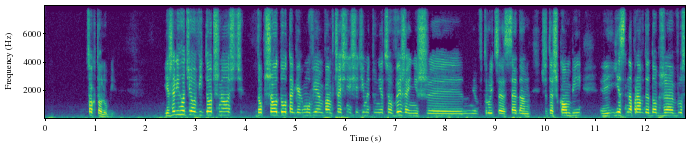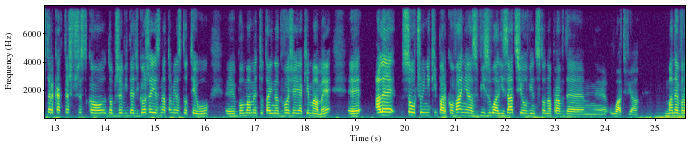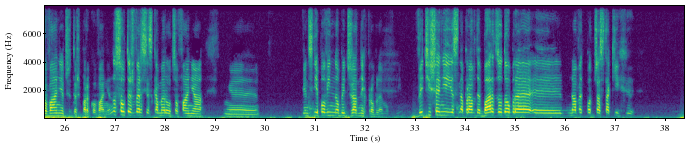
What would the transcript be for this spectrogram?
co kto lubi. Jeżeli chodzi o widoczność do przodu, tak jak mówiłem Wam wcześniej, siedzimy tu nieco wyżej niż y, w trójce sedan czy też kombi. Y, Jest naprawdę dobrze, w lusterkach też wszystko dobrze widać. Gorzej jest natomiast do tyłu, bo mamy tutaj nadwozie, jakie mamy, ale są czujniki parkowania z wizualizacją, więc to naprawdę mm, ułatwia manewrowanie czy też parkowanie. No są też wersje z kamerą cofania, y, więc nie powinno być żadnych problemów. Wyciszenie jest naprawdę bardzo dobre, y, nawet podczas takich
